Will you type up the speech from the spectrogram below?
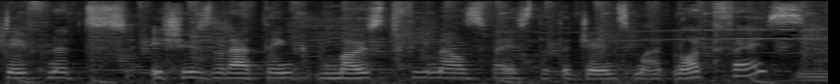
definite issues that I think most females face that the gents might not face. Mm.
